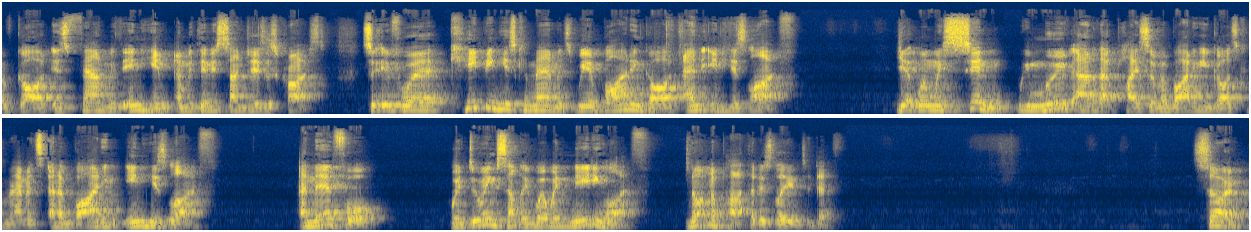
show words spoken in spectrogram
of God is found within him and within his Son Jesus Christ. So if we're keeping his commandments, we abide in God and in his life. Yet when we sin, we move out of that place of abiding in God's commandments and abiding in his life. And therefore, we're doing something where we're needing life, not in a path that is leading to death. So,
